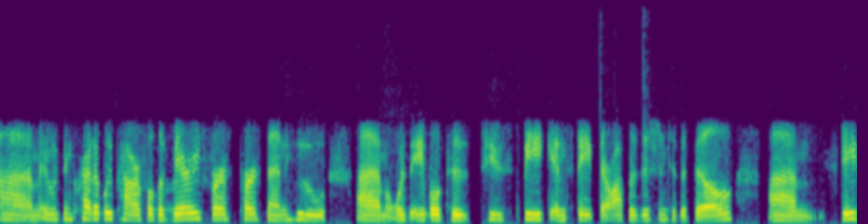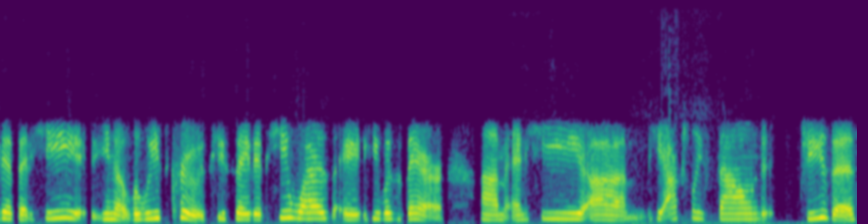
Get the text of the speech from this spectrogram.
um, it was incredibly powerful. The very first person who um, was able to, to speak and state their opposition to the bill um, stated that he, you know, Luis Cruz, he stated he was a he was there, um, and he um, he actually found Jesus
